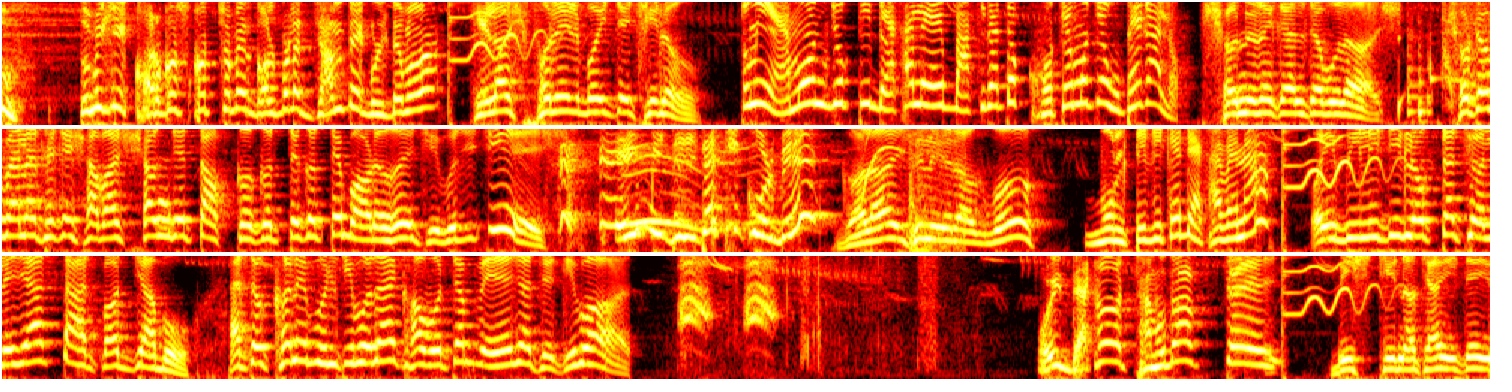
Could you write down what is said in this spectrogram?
উফ, তুমি কি খরগোশ কচ্ছপের গল্পটা জানতে গুলটে মামা? ফিলসফরের বইতে ছিল। তুমি এমন যুক্তি দেখালে বাকিরা তো খোঁচে মোচে উঠে গেল। শোন রে ক্যালটা বুলাস ছোটবেলা থেকে সবার সঙ্গে তক্ক করতে করতে বড় হয়েছি বুঝেছিস? এই মিডিলটা কি করবে? গলায় ঝুলিয়ে রাখব। বুলটি দিকে দেখাবে না? ওই বিলিতি লোকটা চলে যাক তারপর যাব। এতক্ষণে বুলটি বোধহয় খবরটা পেয়ে গেছে কি বল? ওই দেখো ছানুদা আসছে। বৃষ্টি না চাইতেই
